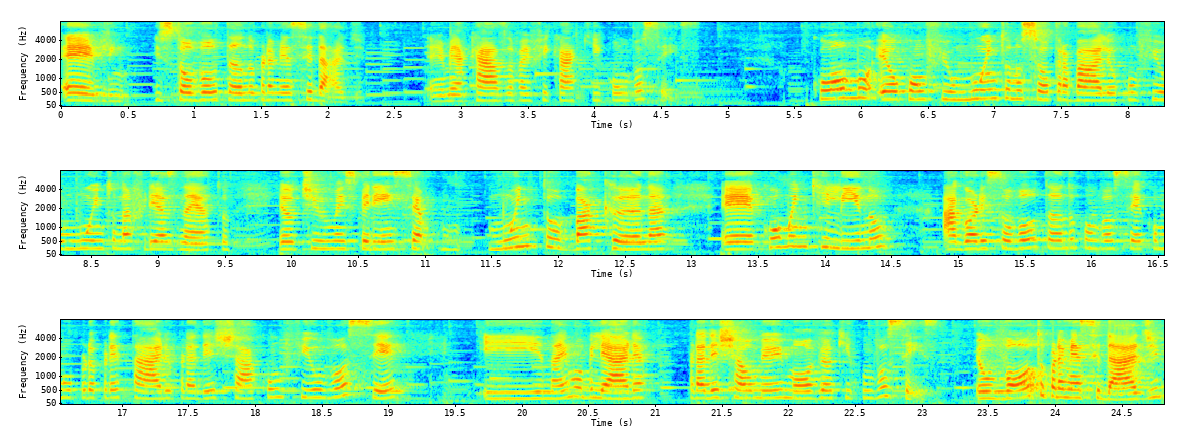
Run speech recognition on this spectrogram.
Evelyn, estou voltando para minha cidade. É, minha casa vai ficar aqui com vocês. Como eu confio muito no seu trabalho, eu confio muito na Frias Neto. Eu tive uma experiência muito bacana é, como inquilino. Agora estou voltando com você como proprietário para deixar, confio você e na imobiliária para deixar o meu imóvel aqui com vocês. Eu volto para minha cidade,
